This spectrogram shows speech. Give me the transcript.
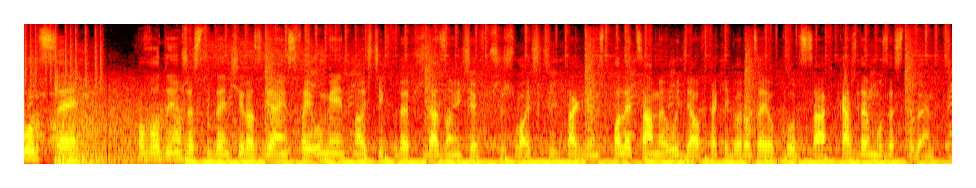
Kursy powodują, że studenci rozwijają swoje umiejętności, które przydadzą im się w przyszłości. Tak więc polecamy udział w takiego rodzaju kursach każdemu ze studentów.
